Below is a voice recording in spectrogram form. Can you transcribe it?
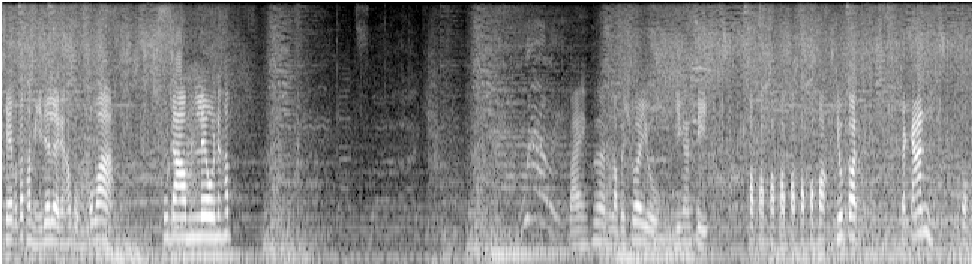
เซฟก็ทำอย่างนี้ได้เลยนะครับผมเพราะว่าคูดาวมันเร็วนะครับ ไปเพื่อนเราไปช่วยอยู่ยิงอันติปักปักปักปักปักปักปักปักคิวก่อนจัดการโอ้โห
